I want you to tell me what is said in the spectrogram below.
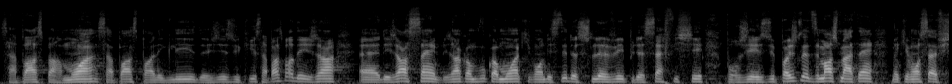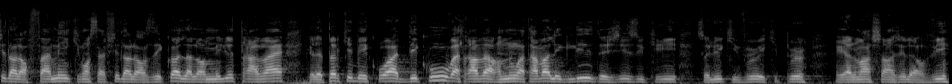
Ça passe par moi, ça passe par l'Église de Jésus-Christ, ça passe par des gens, euh, des gens simples, des gens comme vous, comme moi, qui vont décider de se lever puis de s'afficher pour Jésus. Pas juste le dimanche matin, mais qui vont s'afficher dans leur famille, qui vont s'afficher dans leurs écoles, dans leur milieu de travail, que le peuple québécois découvre à travers nous, à travers l'Église de Jésus-Christ, celui qui veut et qui peut réellement changer leur vie.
